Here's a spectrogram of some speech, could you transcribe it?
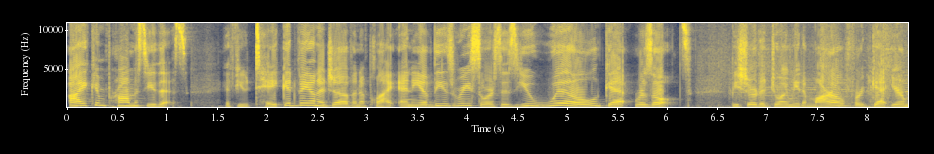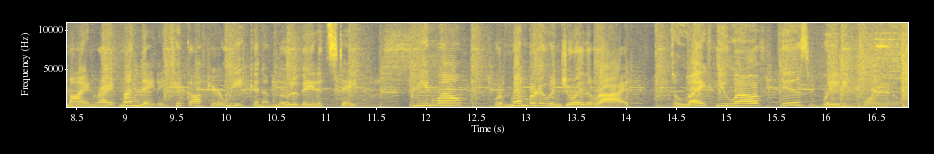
I can promise you this if you take advantage of and apply any of these resources, you will get results. Be sure to join me tomorrow for Get Your Mind Right Monday to kick off your week in a motivated state. Meanwhile, remember to enjoy the ride. The life you love is waiting for you.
